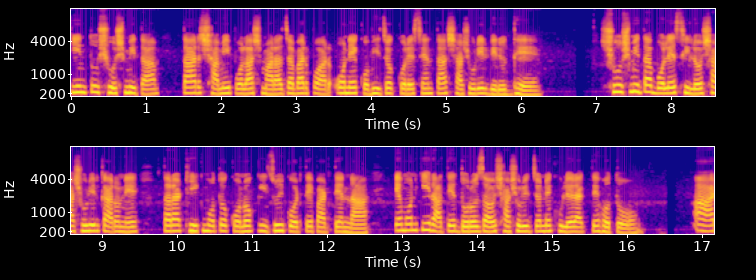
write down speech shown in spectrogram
কিন্তু সুস্মিতা তার স্বামী পলাশ মারা যাবার পর অনেক অভিযোগ করেছেন তার শাশুড়ির বিরুদ্ধে। সুস্মিতা বলেছিল শাশুড়ির কারণে তারা ঠিকমতো কোনো কিছুই করতে পারতেন না। এমনকি রাতের দরজাও শাশুড়ির জন্য খুলে রাখতে হতো। আর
